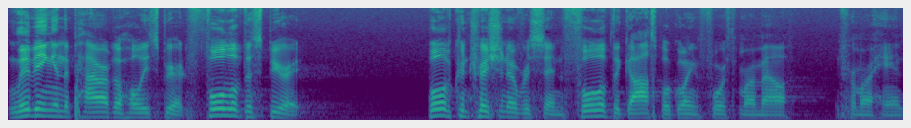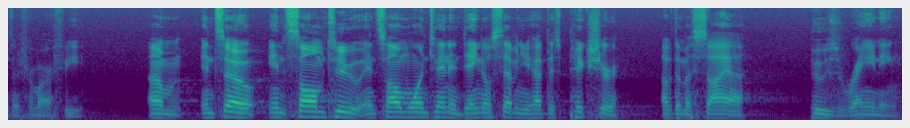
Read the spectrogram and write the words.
living in the power of the Holy Spirit, full of the Spirit, full of contrition over sin, full of the gospel going forth from our mouth, from our hands, and from our feet. Um, and so in Psalm 2, in Psalm 110, and Daniel 7, you have this picture of the Messiah who's reigning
